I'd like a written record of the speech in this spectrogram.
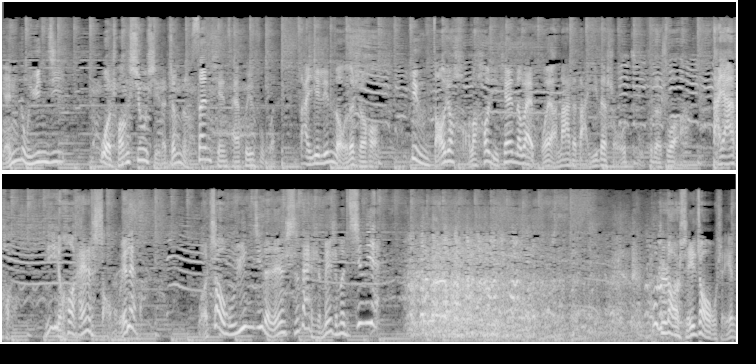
严重晕机，卧床休息了整整三天才恢复过来。大姨临走的时候，病早就好了好几天的外婆呀，拉着大姨的手或者说：“啊，大丫头，你以后还是少回来吧，我照顾晕机的人实在是没什么经验，不知道谁照顾谁了。”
